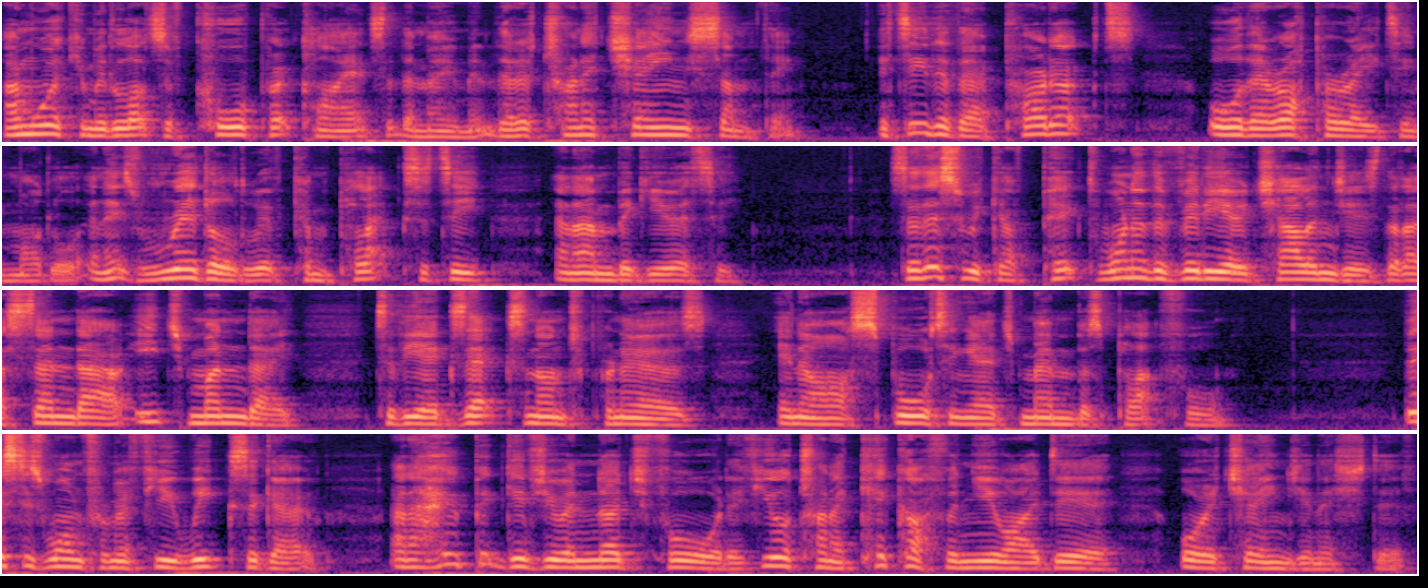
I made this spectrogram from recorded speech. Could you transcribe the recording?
I'm working with lots of corporate clients at the moment that are trying to change something. It's either their products or their operating model, and it's riddled with complexity and ambiguity. So this week I've picked one of the video challenges that I send out each Monday to the execs and entrepreneurs in our Sporting Edge members platform. This is one from a few weeks ago, and I hope it gives you a nudge forward if you're trying to kick off a new idea or a change initiative.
